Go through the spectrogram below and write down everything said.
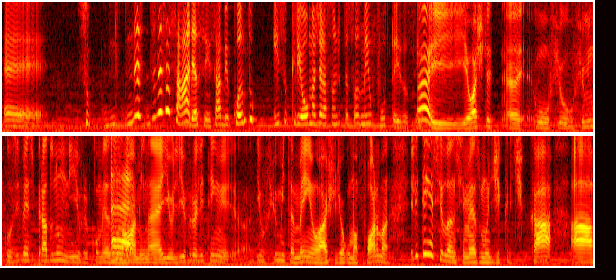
é, desnecessária, assim, sabe? O quanto isso criou uma geração de pessoas meio fúteis, assim. É, e, eu acho que é, o, o, filme, inclusive, é inspirado num livro com o mesmo é. nome, né? E o livro, ele tem... E o filme também, eu acho, de alguma forma, ele tem esse lance mesmo de criticar a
